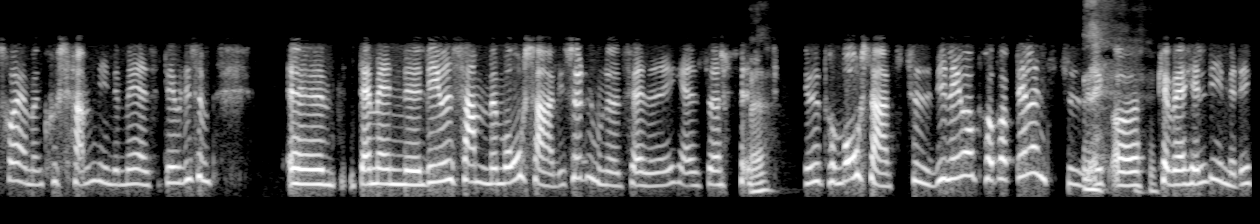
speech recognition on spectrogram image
tror jeg, man kunne sammenligne det med, altså det er jo ligesom, øh, da man øh, levede sammen med Mozart i 1700-tallet, ikke? Altså, ja. levede på Mozarts tid. Vi lever på Bob Dylans tid, ikke? Og kan være heldige med det.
